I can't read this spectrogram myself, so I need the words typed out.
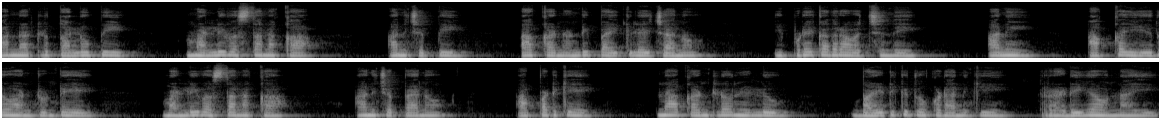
అన్నట్లు తలూపి మళ్ళీ వస్తానక్క అని చెప్పి అక్కడి నుండి పైకి లేచాను. ఇప్పుడే కదరా వచ్చింది అని అక్క ఏదో అంటుంటే మళ్ళీ వస్తానక్క అని చెప్పాను. అప్పటికే నా కంట్లో నీళ్ళు బయటికి దూకడానికి రెడీగా ఉన్నాయి.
